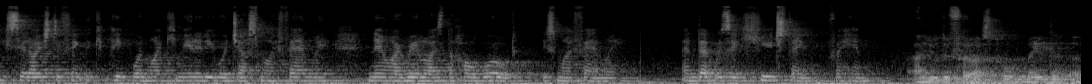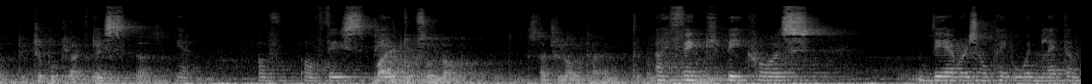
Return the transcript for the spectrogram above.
he said, I used to think the people in my community were just my family. Now I realise the whole world is my family. And that was a huge thing for him. Are you the first who made a, a picture book like this? Yes. Yeah. Of, of these people. Why it took so long? Such a long time? I think because the Aboriginal people wouldn't let them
